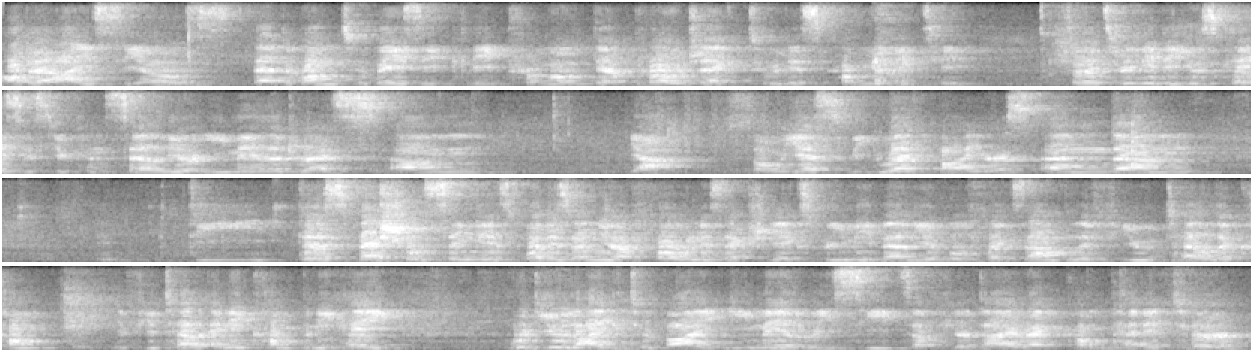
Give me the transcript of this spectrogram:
other ICOs, that want to basically promote their project to this community. So it's really the use cases you can sell your email address. Um, yeah, so yes, we do have buyers, and um, the, the special thing is what is on your phone is actually extremely valuable. For example, if you tell the comp if you tell any company, hey, would you like to buy email receipts of your direct competitor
